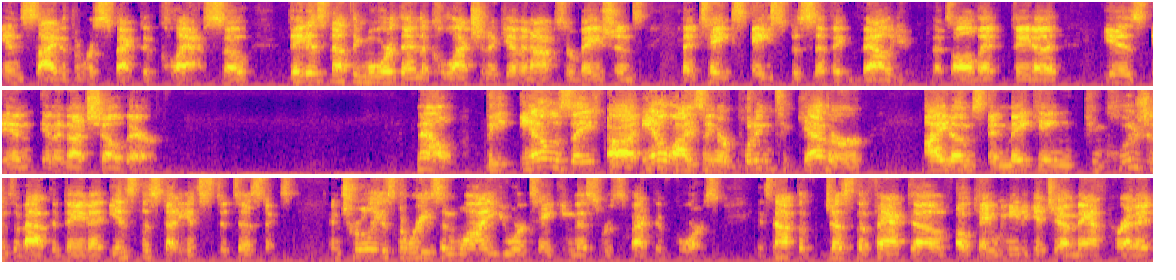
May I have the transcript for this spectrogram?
inside of the respective class. So data is nothing more than the collection of given observations that takes a specific value. That's all that data is in, in a nutshell there. Now, the analyzing, uh, analyzing or putting together items and making conclusions about the data is the study of statistics and truly is the reason why you are taking this respective course. It's not the, just the fact of, okay, we need to get you a math credit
